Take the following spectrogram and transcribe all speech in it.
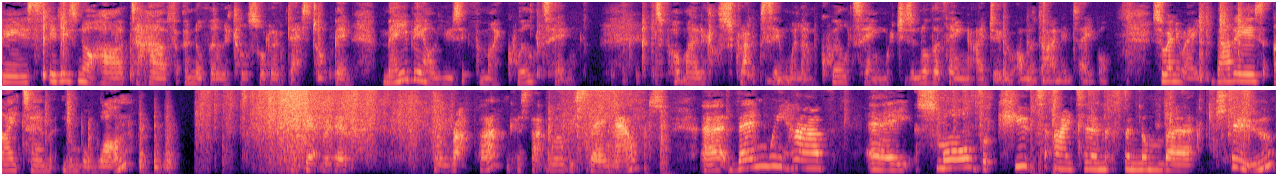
is it is not hard to have another little sort of desktop bin. Maybe I'll use it for my quilting to put my little scraps in when I'm quilting, which is another thing I do on the dining table. So anyway, that is item number one. We'll get rid of the wrapper because that will be staying out. Uh, then we have a small but cute item for number two.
